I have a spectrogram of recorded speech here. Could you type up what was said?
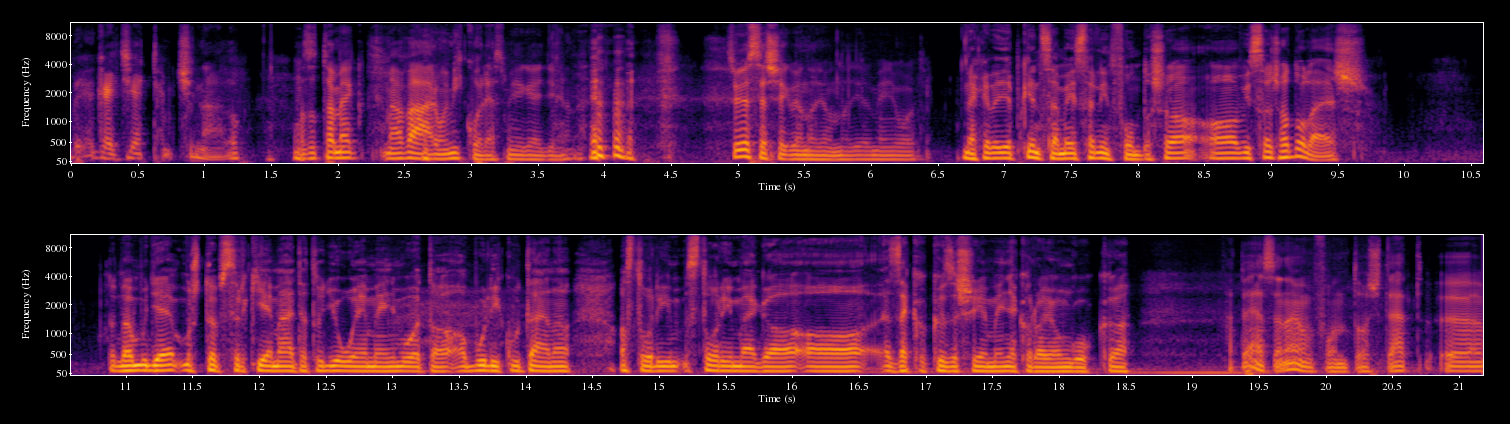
még egy ilyet nem csinálok. Azóta meg már várom, hogy mikor lesz még egy ilyen. szóval összességben nagyon nagy élmény volt. Neked egyébként személy szerint fontos a, a visszacsatolás? Mert ugye most többször kiemelted, hogy jó élmény volt a, a bulik után a, a sztori, sztori meg a, a, ezek a közös élmények a rajongókkal. Hát persze, nagyon fontos. Tehát ö,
